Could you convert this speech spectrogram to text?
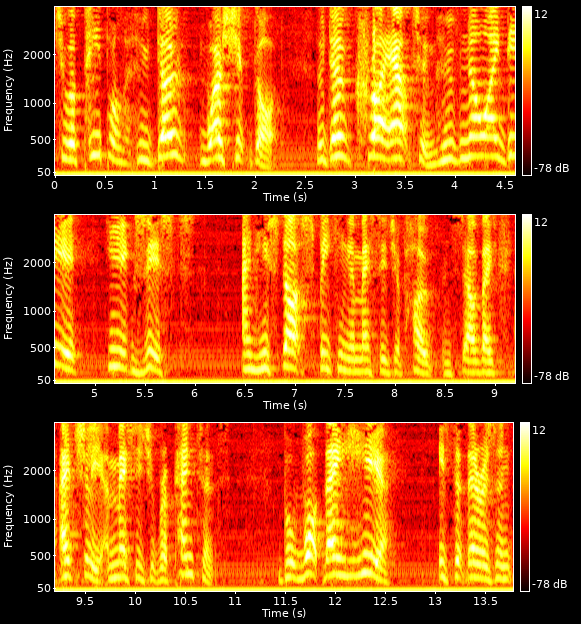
to a people who don't worship God, who don't cry out to Him, who've no idea He exists. And He starts speaking a message of hope and salvation, actually, a message of repentance. But what they hear is that there is an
